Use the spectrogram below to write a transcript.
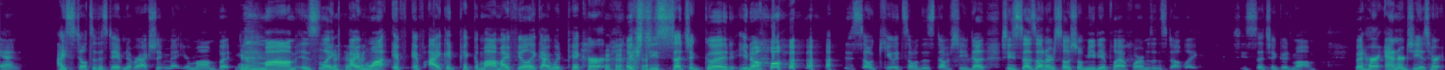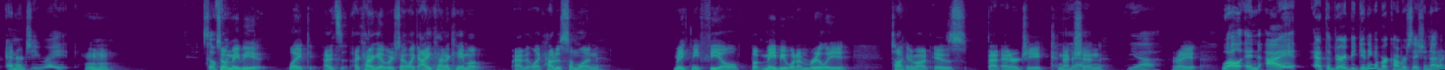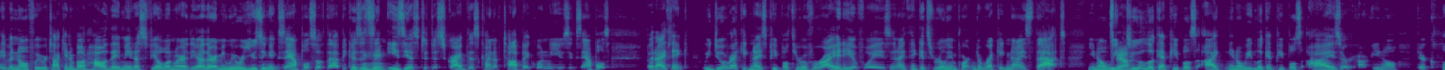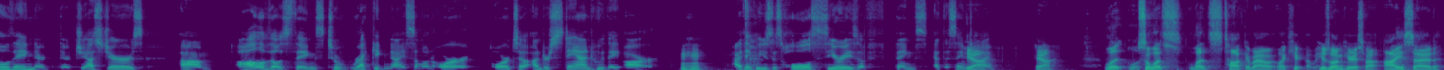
and i still to this day have never actually met your mom but your mom is like i want if if i could pick a mom i feel like i would pick her like she's such a good you know so cute some of the stuff she does she says on her social media platforms and stuff like she's such a good mom but her energy is her energy right Mm-hmm. so, So for- maybe like I, I kind of get what you're saying. Like I kind of came up at it like how does someone make me feel? But maybe what I'm really talking about is that energy connection, yeah right? Well, and I, at the very beginning of our conversation, I don't even know if we were talking about how they made us feel one way or the other. I mean, we were using examples of that because it's the mm-hmm. easiest to describe this kind of topic when we use examples. But I think we do recognize people through a variety of ways. And I think it's really important to recognize that. You know, we Yeah. do look at people's eye, you know, we look at people's eyes or, or, you know, their clothing, their their gestures, um, all of those things to recognize someone or or to understand who they are. hmm I think we use this whole series of things at the same Yeah. time. Yeah. Let so let's let's talk about like here, here's what I'm curious about. I said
